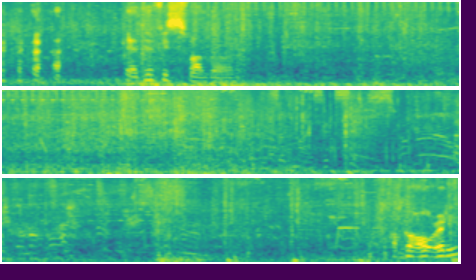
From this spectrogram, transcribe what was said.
teleporter. Yeah, Doomfist is fun, bro. I've got ult ready.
